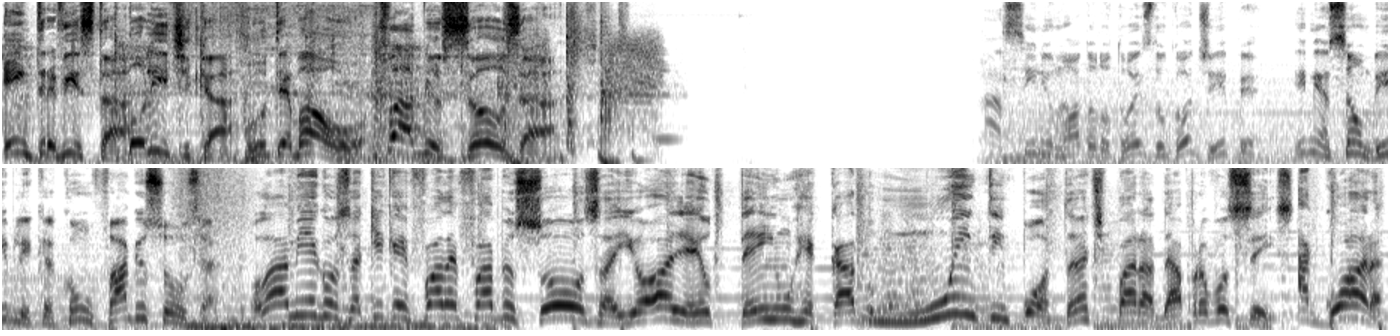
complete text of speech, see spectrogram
Entrevista, política, futebol. Fábio Souza. Assine o módulo 2 do Godipper. Dimensão bíblica com o Fábio Souza. Olá, amigos. Aqui quem fala é Fábio Souza. E olha, eu tenho um recado muito importante para dar para vocês. Agora,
